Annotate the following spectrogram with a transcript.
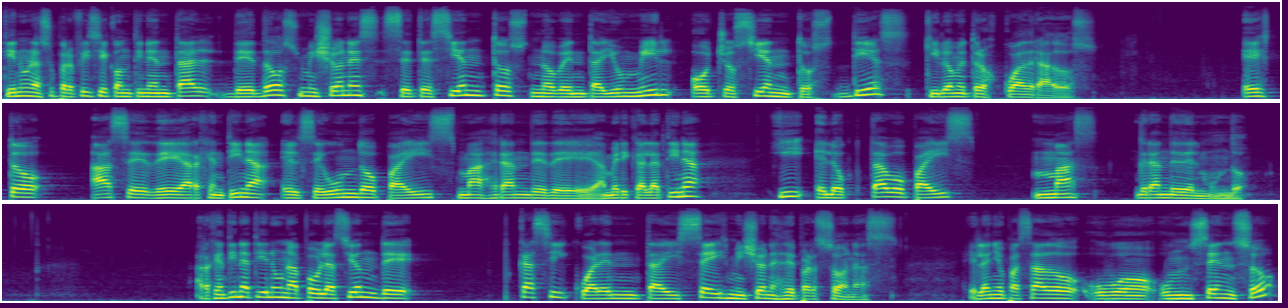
Tiene una superficie continental de 2.791.810 kilómetros cuadrados. Esto hace de Argentina el segundo país más grande de América Latina y el octavo país más grande del mundo. Argentina tiene una población de casi 46 millones de personas. El año pasado hubo un censo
